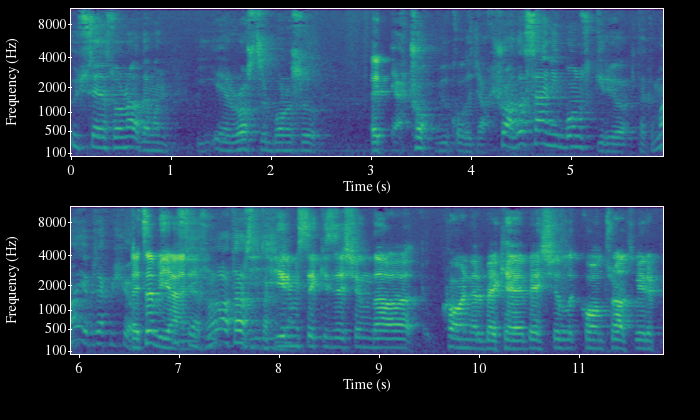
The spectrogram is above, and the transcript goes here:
3 sene sonra adamın e, roster bonusu Evet. ya çok büyük olacak. Şu anda signing bonus giriyor takıma. Yapacak bir şey yok. E tabi yani sene sonra atarsın takıma. 28 yaşında cornerback'e 5 yıllık kontrat verip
